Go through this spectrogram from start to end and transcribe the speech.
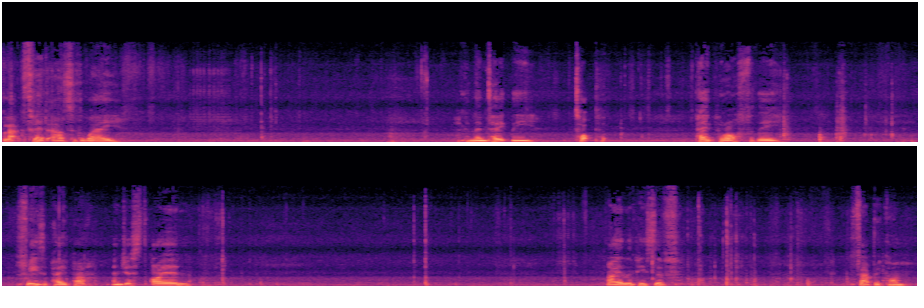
black thread out of the way, I can then take the top paper off for the freezer paper and just iron iron the piece of fabric on.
